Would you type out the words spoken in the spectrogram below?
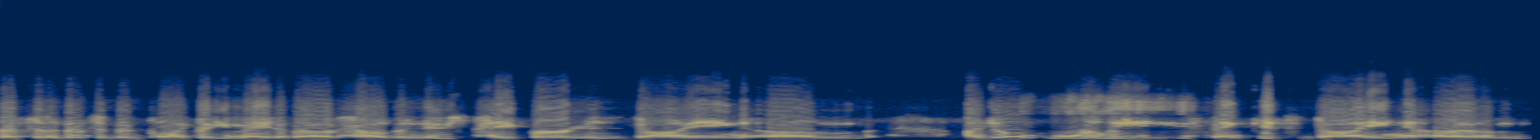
That's a, that's a good point that you made about how the newspaper is dying. Um, I don't really think it's dying. Um,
